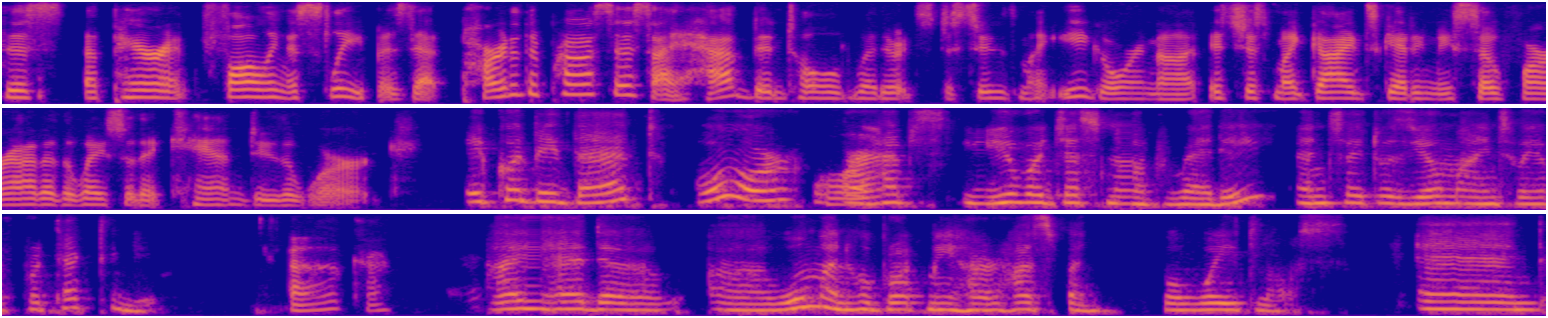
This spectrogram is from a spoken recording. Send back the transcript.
this apparent falling asleep is that part of the process? I have been told whether it's to soothe my ego or not. It's just my guides getting me so far out of the way so they can do the work. It could be that, or, or perhaps you were just not ready, and so it was your mind's way of protecting you. Ah, okay. I had a, a woman who brought me her husband for weight loss and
